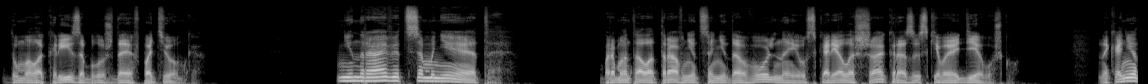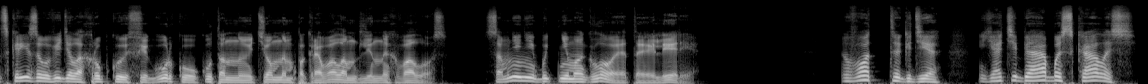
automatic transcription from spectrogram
думала Криза, блуждая в потемках. «Не нравится мне это», — бормотала травница недовольно и ускоряла шаг, разыскивая девушку. Наконец Криза увидела хрупкую фигурку, укутанную темным покрывалом длинных волос. Сомнений быть не могло, это Элерия. «Вот ты где! «Я тебя обыскалась»,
